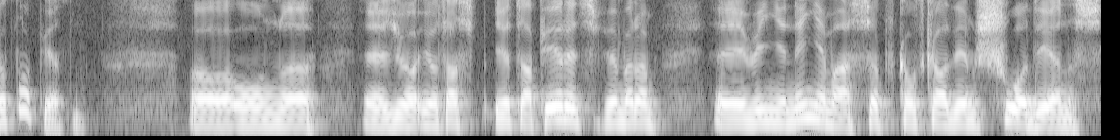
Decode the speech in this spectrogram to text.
ļoti nopietna. Un, jo, jo, tās, jo tā pieredze, piemēram, viņi neņemās ap kaut kādiem šodienas,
